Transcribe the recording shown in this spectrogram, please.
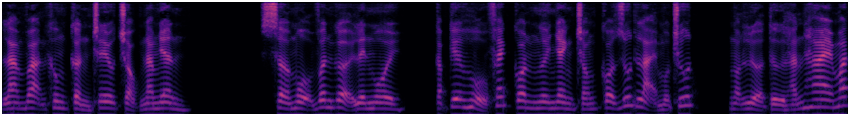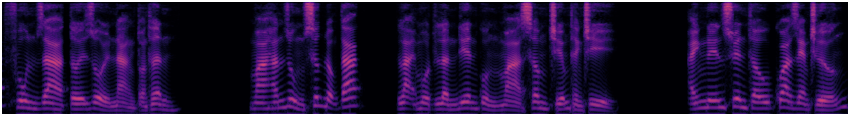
Làm vạn không cần trêu chọc nam nhân. Sở mộ vân gợi lên môi, cặp kia hổ phách con ngươi nhanh chóng co rút lại một chút, ngọn lửa từ hắn hai mắt phun ra tới rồi nàng toàn thân. Mà hắn dùng sức động tác, lại một lần điên cuồng mà xâm chiếm thành trì. Ánh nến xuyên thấu qua rèm trướng,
